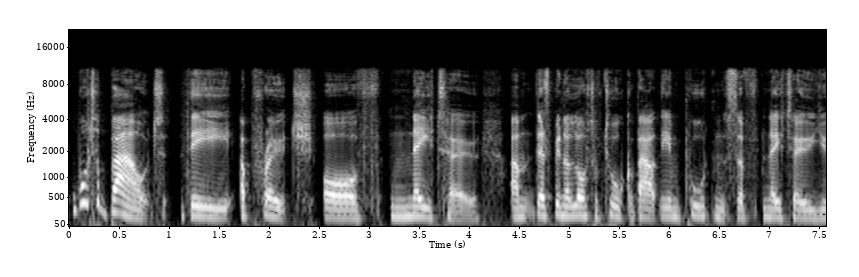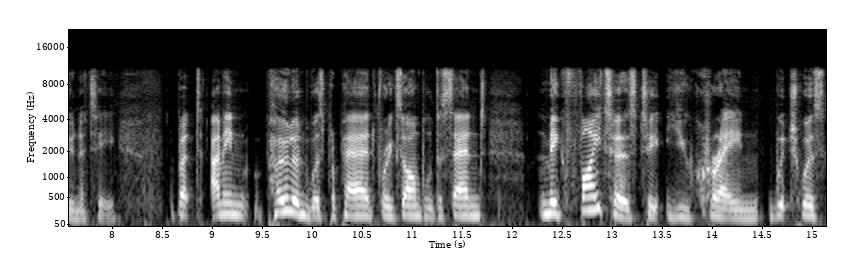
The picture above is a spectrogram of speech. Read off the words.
What about the approach of NATO? Um, there's been a lot of talk about the importance of NATO unity. But I mean, Poland was prepared, for example, to send MiG fighters to Ukraine, which was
